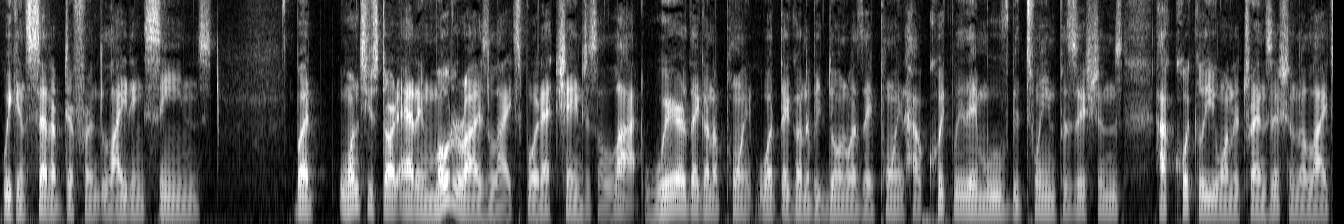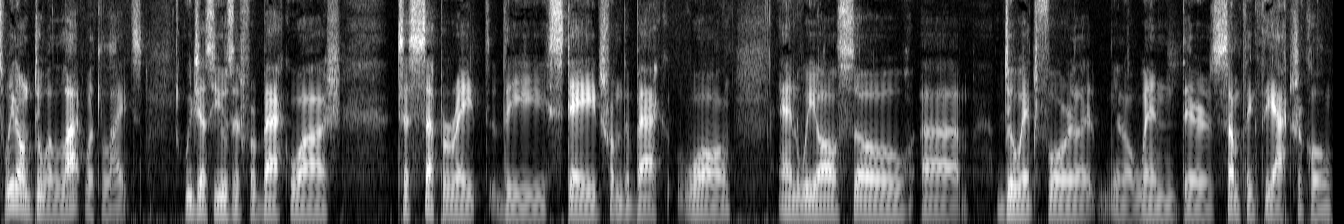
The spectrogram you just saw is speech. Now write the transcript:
We can set up different lighting scenes. But once you start adding motorized lights, boy, that changes a lot. Where are they're going to point, what they're going to be doing as they point, how quickly they move between positions, how quickly you want to transition the lights. We don't do a lot with lights. We just use it for backwash to separate the stage from the back wall. And we also. Uh, do it for you know when there's something theatrical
